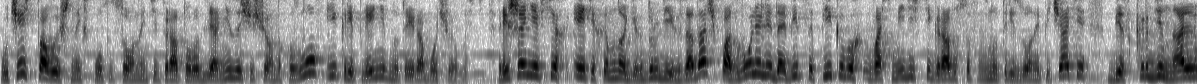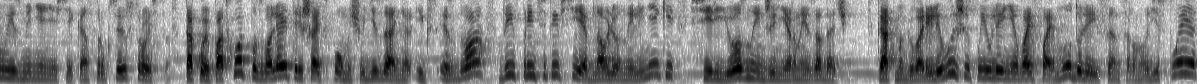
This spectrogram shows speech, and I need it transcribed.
учесть повышенную эксплуатационную температуру для незащищенных узлов и креплений внутри рабочей области. Решение всех этих и многих других задач позволили добиться пиковых 80 градусов внутри зоны печати без кардинального изменения всей конструкции устройства. Такой подход позволяет решать с помощью дизайнер XS2, да и в принципе все обновленные линейки, серьезные инженерные задачи. Как мы говорили выше, появление Wi-Fi модуля и сенсорного дисплея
